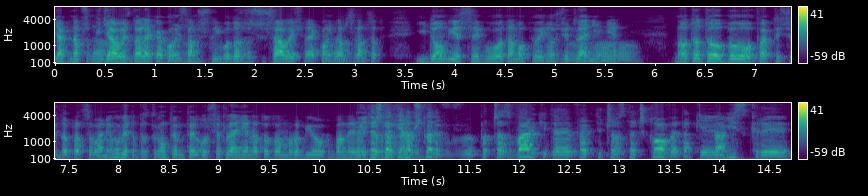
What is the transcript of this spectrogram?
jak na przykład Tak. widziałeś z daleka, jak oni tam No. szli, bo dobrze słyszałeś, jak oni tam na przykład idą, jeszcze było tam odpowiednie oświetlenie, no, nie? No. No to to było faktycznie dopracowanie. Mówię, to pod kątem te oświetlenie, no to tam robiło chyba No i też takie na wrażenie. przykład w, podczas walki te efekty cząsteczkowe, takie Tak. iskry,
